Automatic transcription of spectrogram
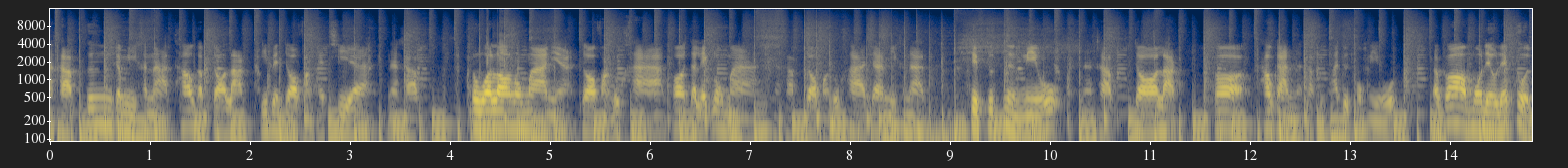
นะครับ ซึ่งจะมีขนาดเท่ากับจอหลักที่เป็นจอฝั่งแคชเชียร์นะครับ ตัวรองลงมาเนี่ยจอฝั่งลูกค้าก็จะเล็กลงมานะครับ จอฝั่งลูกค้าจะมีขนาด 10.1 นิ้วนะครับ จอหลัก ก็เท่ากันนะครับ 15.6 นิ้ว แล้วก็โมเดลเล็กสุด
